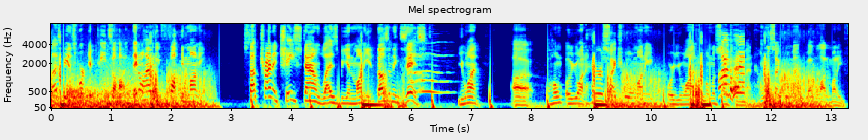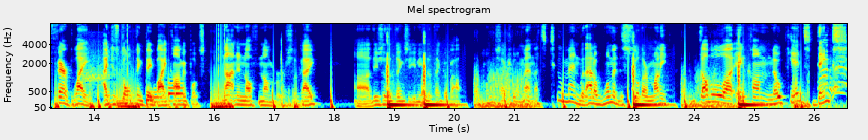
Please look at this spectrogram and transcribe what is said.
Lesbians work at Pizza Hut. They don't have any fucking money. Stop trying to chase down lesbian money. It doesn't exist. You want uh home or you want heterosexual money or you want homosexual men. Homosexual men do have a lot of money. Fair play. I just don't think they buy comic books. Not in enough numbers, okay? Uh, these are the things that you need to think about. Homosexual men. That's two men without a woman to steal their money. Double uh, income, no kids, dinks.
